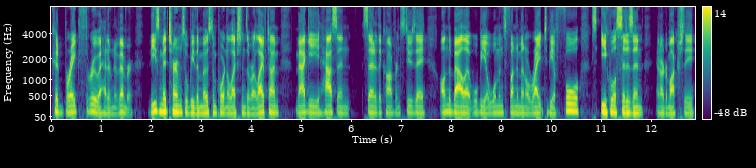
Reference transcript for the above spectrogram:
could break through ahead of November. These midterms will be the most important elections of our lifetime. Maggie Hassan said at the conference Tuesday on the ballot will be a woman's fundamental right to be a full, equal citizen in our democracy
